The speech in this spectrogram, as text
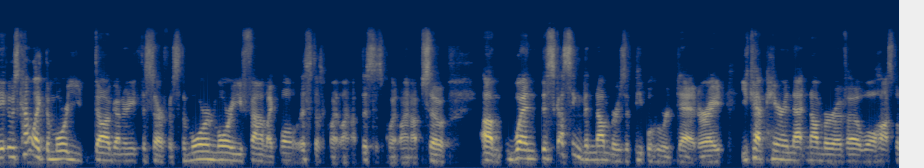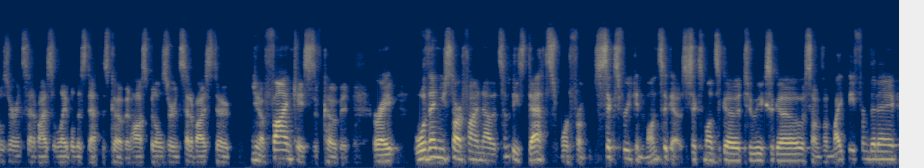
it was kind of like the more you dug underneath the surface, the more and more you found like, well, this doesn't quite line up. This doesn't quite line up. So um, when discussing the numbers of people who are dead, right, you kept hearing that number of, oh, well, hospitals are incentivized to label this death as COVID. Hospitals are incentivized to, you know, find cases of COVID, right? Well, then you start finding out that some of these deaths were from six freaking months ago, six months ago, two weeks ago. Some of them might be from today,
